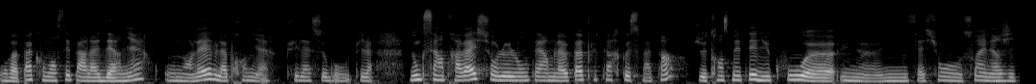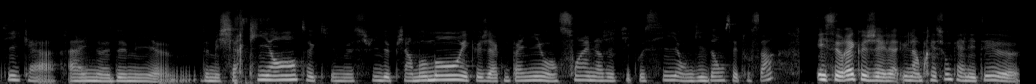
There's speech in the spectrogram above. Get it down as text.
On va pas commencer par la dernière, on enlève la première, puis la seconde. Donc c'est un travail sur le long terme. Là, pas plus tard que ce matin, je transmettais du coup une, initiation aux soins énergétiques à, une de mes, de mes chères clientes qui me suit depuis un moment et que j'ai accompagnée en soins énergétiques aussi, en guidance et tout ça. Et c'est vrai que j'ai eu l'impression qu'elle était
